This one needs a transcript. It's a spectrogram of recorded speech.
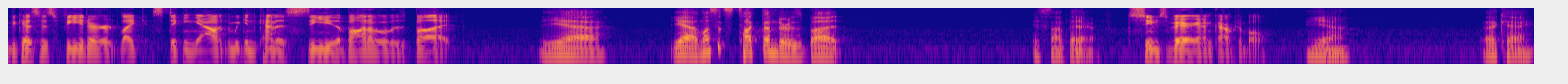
because his feet are like sticking out and we can kind of see the bottom of his butt. Yeah. Yeah, unless it's tucked under his butt. It's not there. Seems very uncomfortable. Yeah. Okay.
